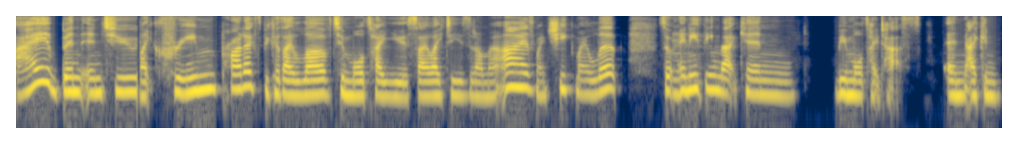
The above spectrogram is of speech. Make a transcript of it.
I've been into, like, cream products because I love to multi-use, so I like to use it on my eyes, my cheek, my lip, so Mhm. anything that can be multitask and I can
